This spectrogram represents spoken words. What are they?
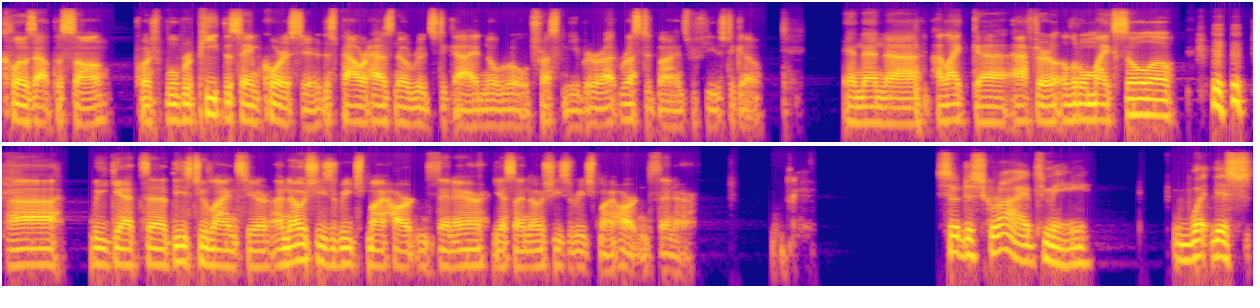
close out the song. Of course, we'll repeat the same chorus here. This power has no roots to guide, no role. Trust me, but rusted minds refuse to go. And then uh, I like uh, after a little Mike solo, uh, we get uh, these two lines here. I know she's reached my heart in thin air. Yes, I know she's reached my heart in thin air. So describe to me what this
